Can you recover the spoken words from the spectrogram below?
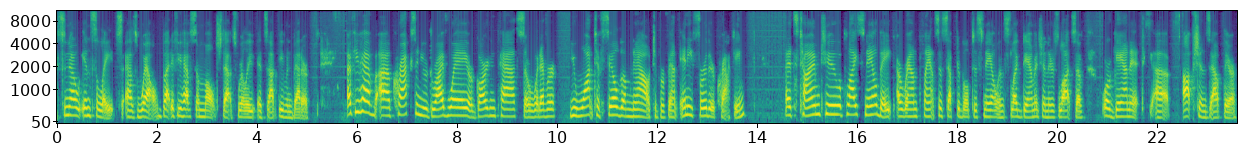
snow insulates as well. But if you have some mulch, that's really it's even better. If you have uh, cracks in your driveway or garden paths or whatever, you want to fill them now to prevent any further cracking. It's time to apply snail bait around plants susceptible to snail and slug damage, and there's lots of organic uh, options out there.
